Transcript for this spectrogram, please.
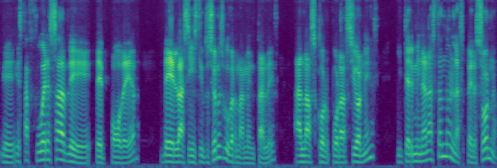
eh, esta fuerza de, de, poder de las instituciones gubernamentales a las corporaciones y terminará estando en las personas.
